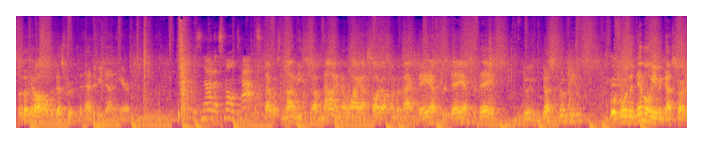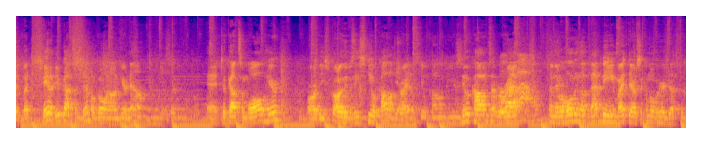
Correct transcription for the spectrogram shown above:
So look at all the dust proofing that had to be done here. It's not a small task. That was not an easy job. Now I know why I saw y'all coming back day after day after day doing dust proofing before the demo even got started. But Caleb, you've got some demo going on here now. Yes, sir. And took out some wall here, or these, or there was these steel columns, Yeah, right? got a Steel column here. Steel columns that were Oh, wrapped, wow. and they were holding up that beam right there. So come over here, Justin.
